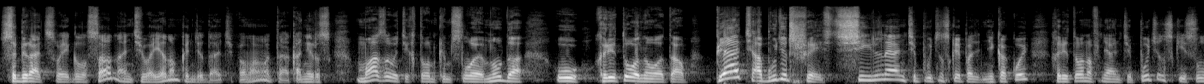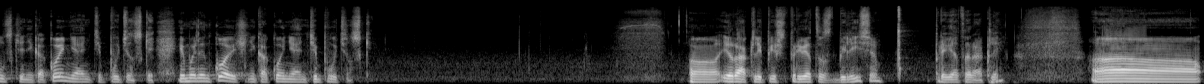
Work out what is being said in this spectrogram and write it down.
собирать свои голоса на антивоенном кандидате, по-моему, так, а не размазывать их тонким слоем. Ну да, у Харитонова там 5, а будет 6. Сильная антипутинская позиция. Никакой Харитонов не антипутинский, Слуцкий никакой не антипутинский, и Маленкович никакой не антипутинский. А, Ираклий пишет привет из Тбилиси. Привет, Ираклий. А,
